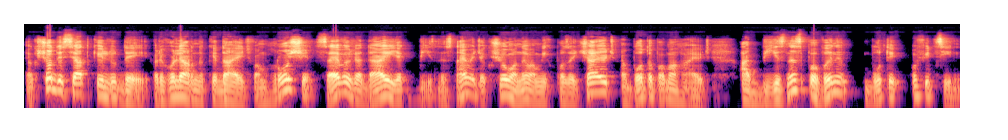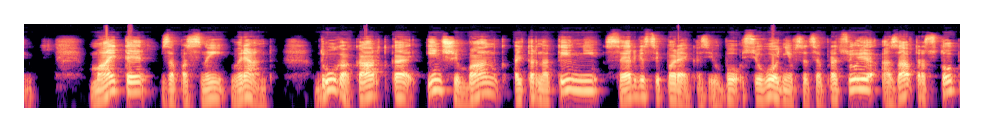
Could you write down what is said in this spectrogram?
Якщо десятки людей регулярно кидають вам гроші, це виглядає як бізнес, навіть якщо вони вам їх позичають або допомагають. А бізнес повинен бути офіційним. Майте запасний варіант. Друга картка, інший банк, альтернативні сервіси переказів. Бо сьогодні все це працює, а завтра стоп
